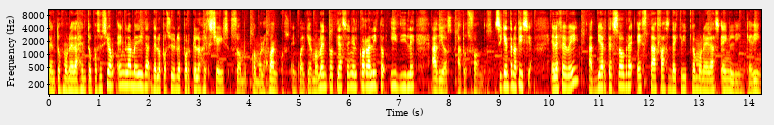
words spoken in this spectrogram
ten tus monedas en tu posición en la medida de lo posible porque los exchanges son como los bancos. En cualquier momento te hacen el corralito y dile adiós a tus fondos. Siguiente noticia. El FBI advierte sobre estafas de criptomonedas en LinkedIn.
